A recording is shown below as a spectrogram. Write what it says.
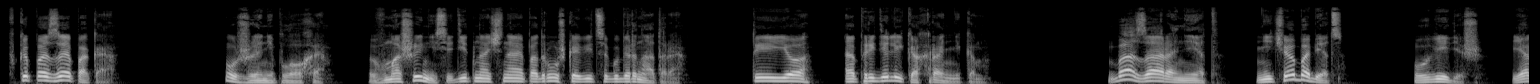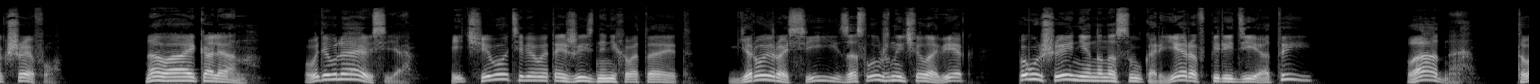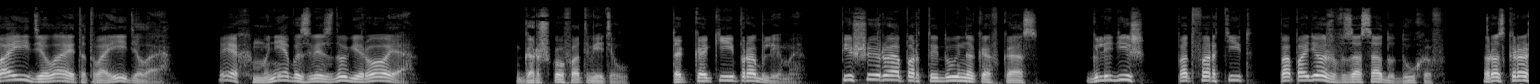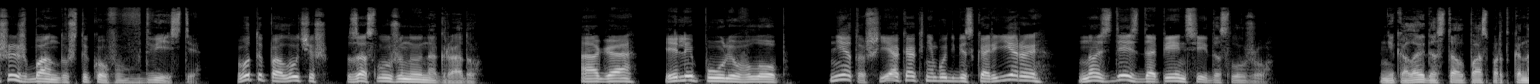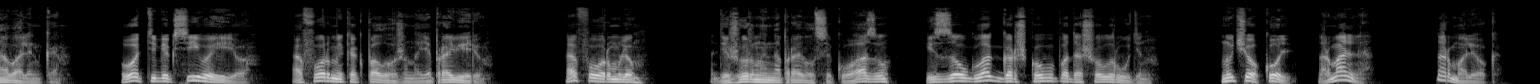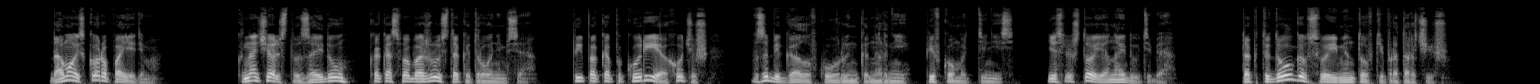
В КПЗ пока. Уже неплохо. В машине сидит ночная подружка вице-губернатора. Ты ее определи к охранникам. Базара нет. Ничего, бобец? Увидишь. Я к шефу. Давай, Колян. Удивляюсь я. И чего тебе в этой жизни не хватает? Герой России, заслуженный человек — Повышение на носу, карьера впереди, а ты... Ладно, твои дела — это твои дела. Эх, мне бы звезду героя. Горшков ответил. Так какие проблемы? Пиши рапорт и дуй на Кавказ. Глядишь, подфартит, попадешь в засаду духов. Раскрошишь банду штыков в двести. Вот и получишь заслуженную награду. Ага, или пулю в лоб. Нет уж, я как-нибудь без карьеры, но здесь до пенсии дослужу. Николай достал паспорт Коноваленко. Вот тебе ксива ее. Оформи как положено, я проверю. Оформлю. Дежурный направился к УАЗу, из-за угла к Горшкову подошел Рудин. «Ну чё, Коль, нормально?» «Нормалек. Домой скоро поедем?» «К начальству зайду, как освобожусь, так и тронемся. Ты пока покури, а хочешь, в забегаловку у рынка нырни, пивком оттянись. Если что, я найду тебя». «Так ты долго в своей ментовке проторчишь?»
